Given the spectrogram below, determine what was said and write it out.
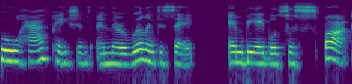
who have patience and they're willing to say and be able to spot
